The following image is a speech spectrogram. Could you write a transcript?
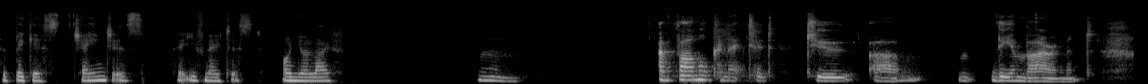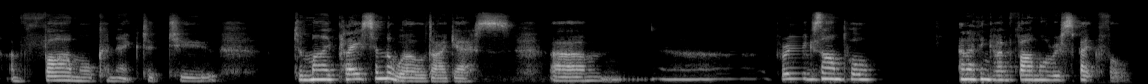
the biggest changes that you've noticed on your life? Mm. I'm far more connected to um, the environment. I'm far more connected to to my place in the world, I guess. Um, uh, for example, and I think I'm far more respectful.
